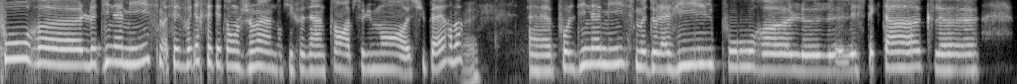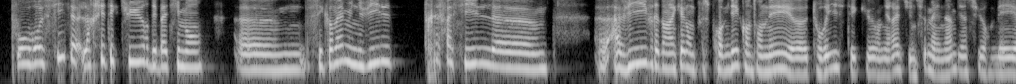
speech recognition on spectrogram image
Pour euh, le dynamisme, c'est faut dire que c'était en juin, donc il faisait un temps absolument euh, superbe. Euh, pour le dynamisme de la ville, pour le, les spectacles, pour aussi l'architecture des bâtiments. c'est quand même une ville très facile à vivre et dans laquelle on peut se promener quand on est touriste et qu'on y reste une semaine, hein, bien sûr. Mais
